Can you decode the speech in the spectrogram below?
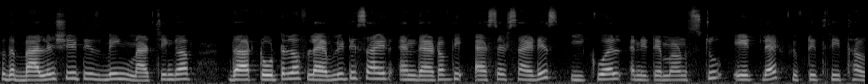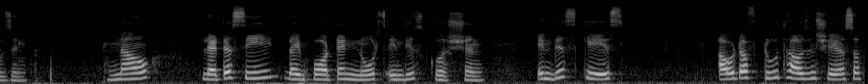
So, the balance sheet is being matching up the total of liability side and that of the asset side is equal and it amounts to 8 lakh 53,000. Now, let us see the important notes in this question. In this case, out of 2000 shares of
